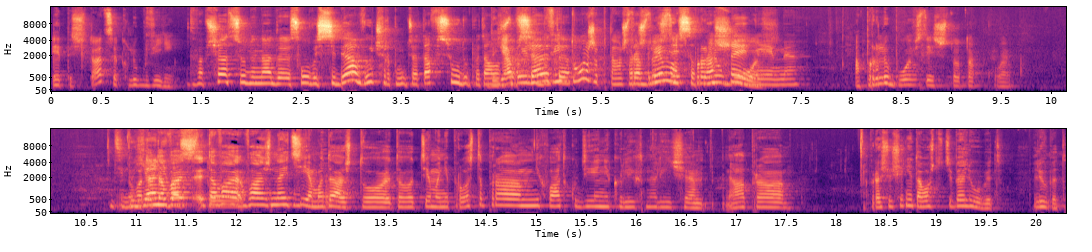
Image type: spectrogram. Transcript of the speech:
эта ситуация к любви? Да вообще отсюда надо слово «себя» вычеркнуть отовсюду, потому да что я бы любви тоже, потому что проблема что здесь с про любовь? отношениями. А про любовь здесь что такое? Ну, вот это, ва- это ва- важная тема, да, что это вот тема не просто про нехватку денег или их наличие, а про, про ощущение того, что тебя любят. Любят.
